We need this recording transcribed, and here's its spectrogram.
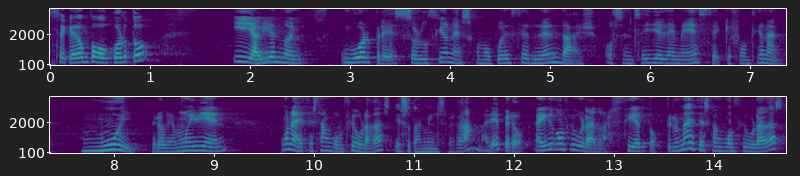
se queda un poco corto y habiendo en WordPress soluciones como puede ser Lendash o Sensei LMS que funcionan muy, pero que muy bien, una vez están configuradas, eso también es verdad, ¿vale? Pero hay que configurarlas, cierto, pero una vez están configuradas,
